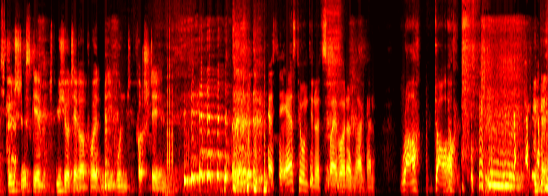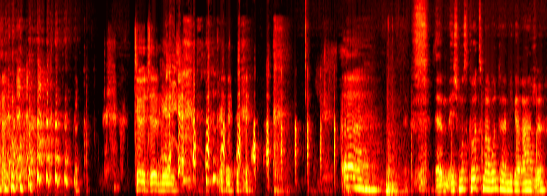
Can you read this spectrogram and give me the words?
Ich wünschte, es gäbe Psychotherapeuten, die Hund verstehen. Er ist der erste Hund, der nur zwei Wörter sagen kann. Raw dog. Töte mich. Ähm, ich muss kurz mal runter in die Garage.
